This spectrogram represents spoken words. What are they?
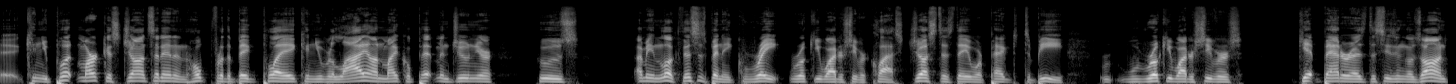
Uh, can you put Marcus Johnson in and hope for the big play? Can you rely on Michael Pittman Jr., who's I mean, look, this has been a great rookie wide receiver class, just as they were pegged to be. R- rookie wide receivers get better as the season goes on,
